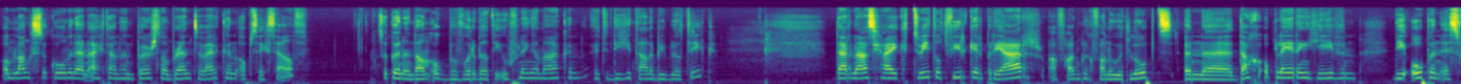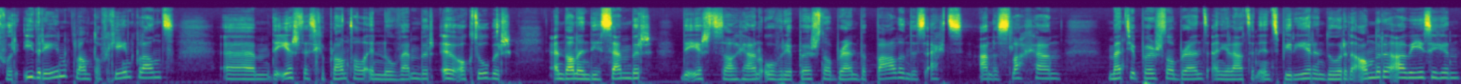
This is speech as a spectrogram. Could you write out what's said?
Om langs te komen en echt aan hun personal brand te werken op zichzelf. Ze kunnen dan ook bijvoorbeeld die oefeningen maken uit de digitale bibliotheek. Daarnaast ga ik twee tot vier keer per jaar, afhankelijk van hoe het loopt, een uh, dagopleiding geven die open is voor iedereen, klant of geen klant. Um, de eerste is gepland al in november, uh, oktober en dan in december. De eerste zal gaan over je personal brand bepalen, dus echt aan de slag gaan met je personal brand en je laten inspireren door de andere aanwezigen.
